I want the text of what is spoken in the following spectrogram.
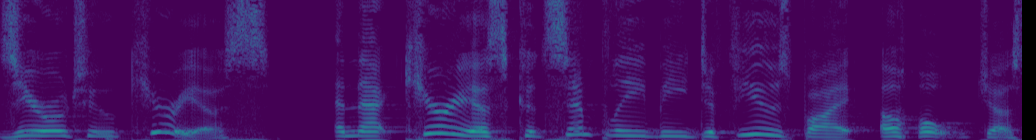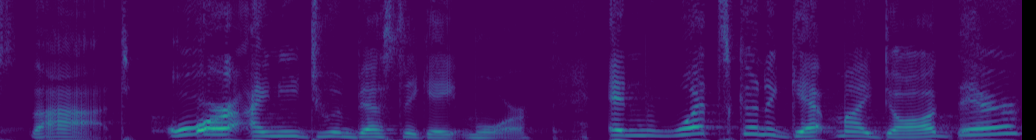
zero to curious. And that curious could simply be diffused by, oh, just that. Or I need to investigate more. And what's going to get my dog there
